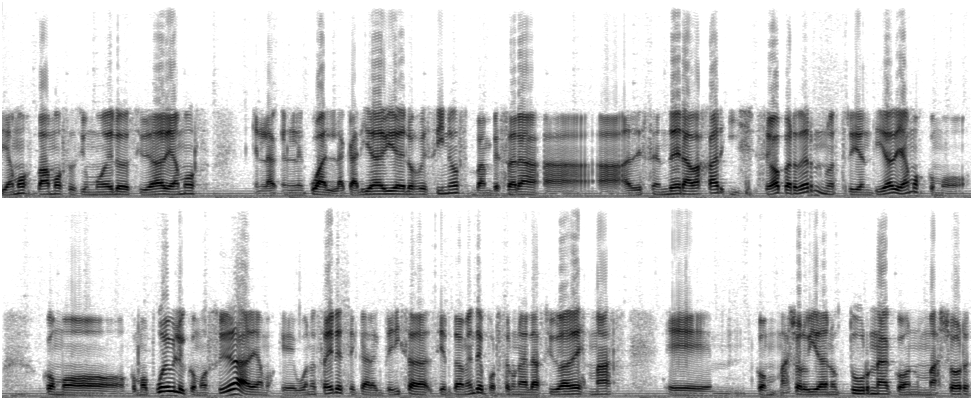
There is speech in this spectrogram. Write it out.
digamos, vamos hacia un modelo de ciudad, digamos, en, la, en el cual la calidad de vida de los vecinos va a empezar a, descender, a bajar y se va a perder nuestra identidad, digamos, como, como, como pueblo y como ciudad, digamos, que Buenos Aires se caracteriza ciertamente por ser una de las ciudades más... Eh, con mayor vida nocturna, con mayor,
